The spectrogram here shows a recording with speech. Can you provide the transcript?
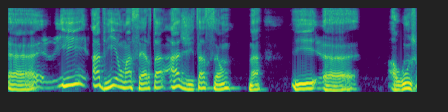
É, e havia uma certa agitação, né? E uh, alguns,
